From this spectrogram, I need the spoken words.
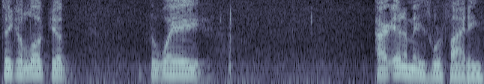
take a look at the way our enemies were fighting?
